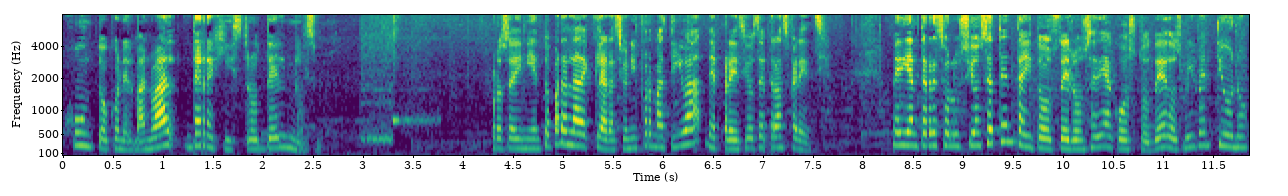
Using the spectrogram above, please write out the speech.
junto con el manual de registro del mismo. Procedimiento para la declaración informativa de precios de transferencia. Mediante resolución 72 del 11 de agosto de 2021,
